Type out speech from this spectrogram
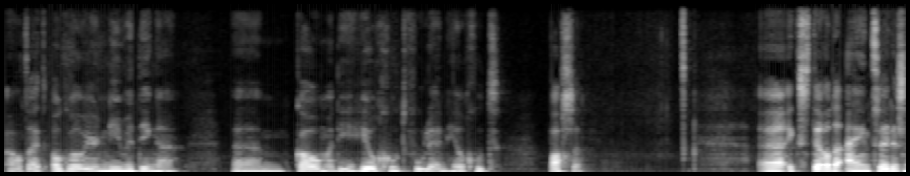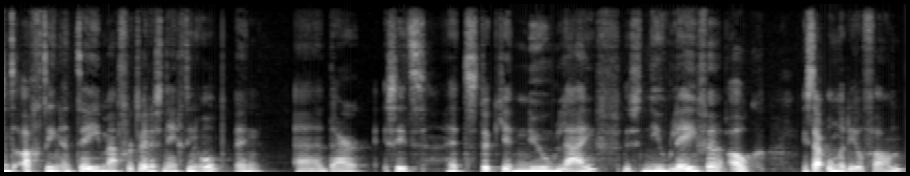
altijd ook wel weer nieuwe dingen um, komen die heel goed voelen en heel goed passen. Uh, ik stelde eind 2018 een thema voor 2019 op. En uh, daar zit het stukje nieuw life, dus nieuw leven, ook is daar onderdeel van.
